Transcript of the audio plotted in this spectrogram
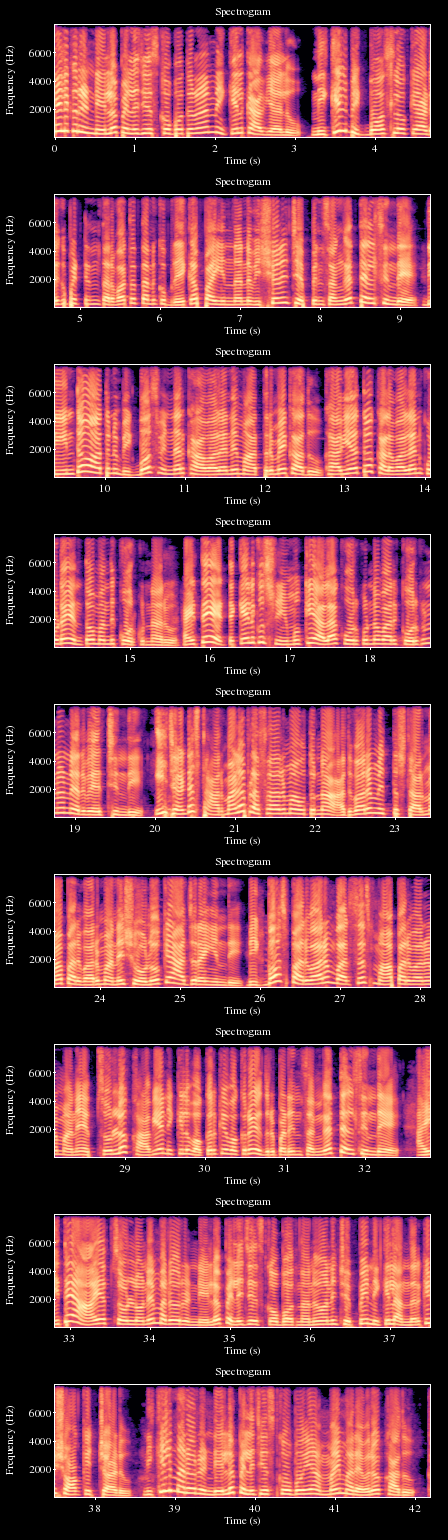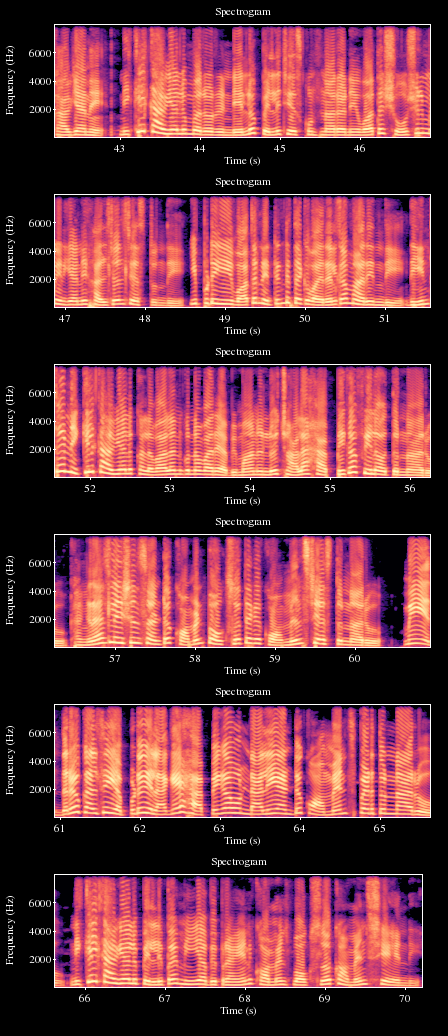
నిఖిల్కి రెండేళ్ళలో పెళ్ళి చేసుకోబోతున్న నిఖిల్ కావ్యాలు. నిఖిల్ బిగ్ బాస్లోకి అడుగు పెట్టిన తర్వాత తనకు బ్రేకప్ అయ్యిందన్న విషయాన్ని చెప్పిన సంగతి తెలిసిందే. దీంతో అతను బిగ్ బాస్ విన్నర్ కావాలని మాత్రమే కాదు కావ్యతో కలవాలని కూడా ఎంతో మంది కోరుకున్నారు. అయితే ఎట్టకేలకు శ్రీముఖి అలా కోరుకున్న వారి కోరికను నెరవేర్చింది. ఈ జంట స్టార్మాలో ప్రసారం అవుతున్న ఆదివారం విత్ స్టార్మా పరివారం అనే షోలోకి హాజరయ్యింది. బిగ్ బాస్ పరివారం వర్సెస్ మా పరివారం అనే ఎపిసోడ్లో కావ్య నిఖిల్ ఒకరికి ఒకరు ఎదురుపడిన సంగతి తెలిసిందే. అయితే ఆ ఎపిసోడ్లోనే మరో రెండేళ్ళు పెళ్ళి చేసుకోబోతున్నాను అని చెప్పి నిఖిల్ అందరికీ షాక్ ఇచ్చాడు. నిఖిల్ మరో రెండేళ్ళు పెళ్ళి చేసుకోబోయే అమ్మాయి మరెవరో కాదు కావ్యానే. నిఖిల్ కావ్యాలు మరో రెండేళ్ళు పెళ్ళి చేసుకుంటున్నారు అనే వాత సోషల్ మీడియాని హల్చల్ చేస్తుంది. ఇప్పుడు ఈ వాత నెట్టింటి తెగ వైరల్గా మారింది. దీంతో నిఖిల్ కావ్యాలు కలవాలనుకున్న వారి అభిమానులు చాలా హ్యాపీగా ఫీల్ అవుతున్నారు. కంగ్రాచులేషన్స్ అంటూ కామెంట్ బాక్స్లో తెగ కామెంట్స్ చేస్తున్నారు. మీ ఇద్దరూ కలిసి ఎప్పుడు ఇలాగే హ్యాపీగా ఉండాలి అంటూ కామెంట్స్ పెడుతున్నారు. నిఖిల్ కావ్యాలు పెళ్ళిపై మీ అభిప్రాయాన్ని కామెంట్స్ బాక్స్లో కామెంట్స్ చేయండి.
